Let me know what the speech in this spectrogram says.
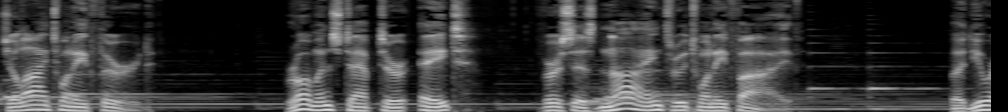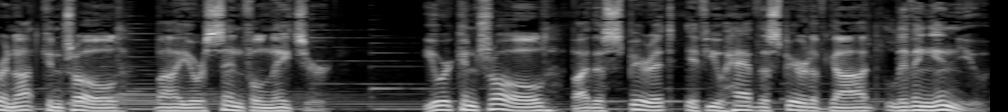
July 23rd. Romans chapter 8, verses 9 through 25. But you are not controlled by your sinful nature. You are controlled by the Spirit if you have the Spirit of God living in you.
